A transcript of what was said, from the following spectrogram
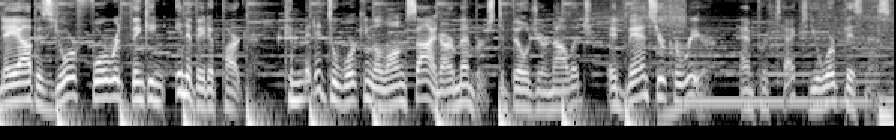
NAIOP is your forward thinking, innovative partner, committed to working alongside our members to build your knowledge, advance your career, and protect your business.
